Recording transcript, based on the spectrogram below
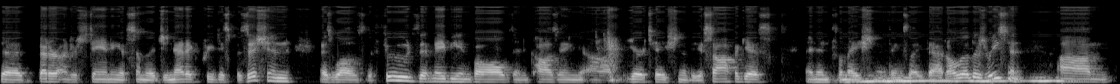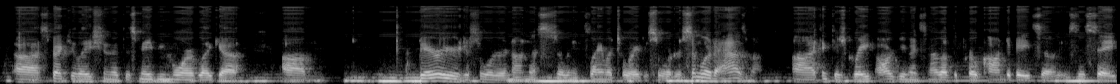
the better understanding of some of the genetic predisposition as well as the foods that may be involved in causing um, irritation of the esophagus and inflammation and things like that. Although there's recent um, uh, speculation that this may be more of like a um, barrier disorder, not necessarily inflammatory disorder, similar to asthma. Uh, I think there's great arguments, and I love the pro-con debates of is this a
